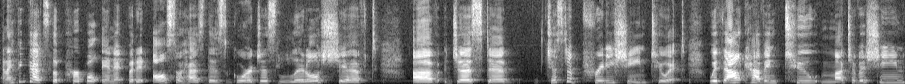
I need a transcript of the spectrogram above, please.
and i think that's the purple in it but it also has this gorgeous little shift of just a just a pretty sheen to it. Without having too much of a sheen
